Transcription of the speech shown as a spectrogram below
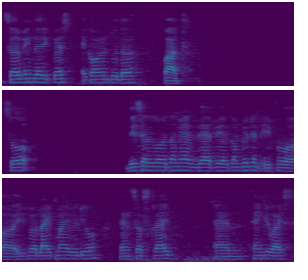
serving the request according to the path. So this algorithm that we are completed. If uh, if you like my video then subscribe and thank you guys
